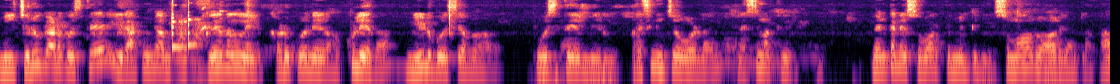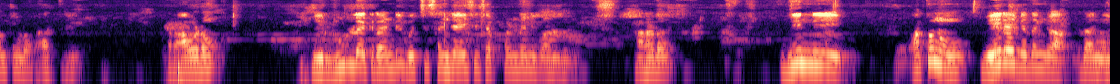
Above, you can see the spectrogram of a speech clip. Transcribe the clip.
మీ చెరువు కాడకు వస్తే ఈ రకంగా మేము గేదెల్ని కడుక్కొని హక్కు లేదా? నీళ్ళు పోసే పోస్తే మీరు ప్రశ్నించేవాళ్ళు ప్రశ్నకి వెంటనే సువార్త ఇంటికి సుమారు ఆరు గంటల ప్రాంతంలో రాత్రి రావడం మీరు ఊళ్ళోకి రండి వచ్చి సంజాయిషి చెప్పండి అని వాళ్ళు అనడం. దీన్ని అతను వేరే విధంగా దాన్ని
